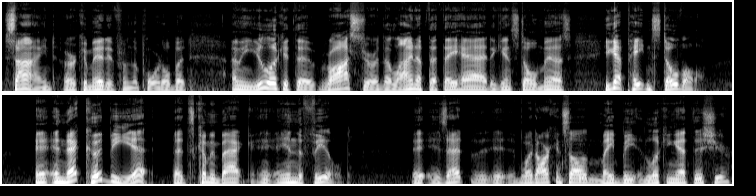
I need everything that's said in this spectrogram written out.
signed or committed from the portal, but I mean, you look at the roster, the lineup that they had against Ole Miss. You got Peyton Stovall, and, and that could be it. That's coming back in the field. Is that what Arkansas may be looking at this year?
